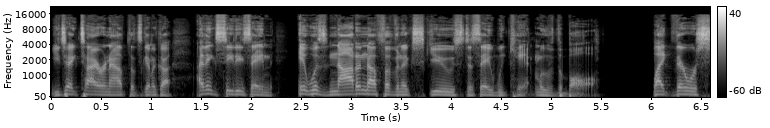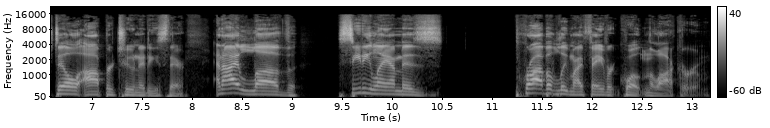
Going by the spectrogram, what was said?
You take Tyron out, that's going to cost. I think CeeDee saying it was not enough of an excuse to say we can't move the ball. Like there were still opportunities there. And I love CeeDee Lamb is probably my favorite quote in the locker room.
